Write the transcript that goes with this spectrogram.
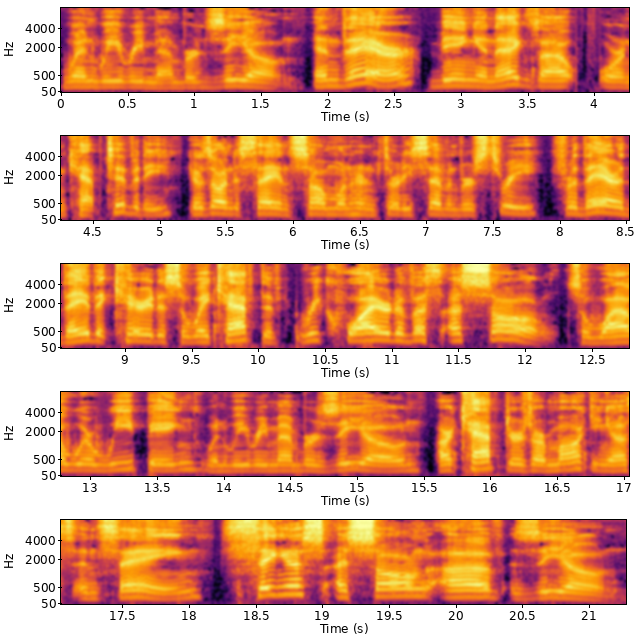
when we remembered Zion. And there, being in exile or in captivity, goes on to say in Psalm 137, verse 3 For there they that carried us away captive required of us a song. So while we're weeping when we remember Zion, our captors are mocking us and saying, Sing us a song of Zion.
